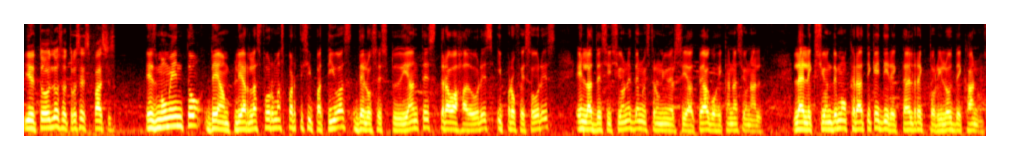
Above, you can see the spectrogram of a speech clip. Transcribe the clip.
y de todos los otros espacios. Es momento de ampliar las formas participativas de los estudiantes, trabajadores y profesores en las decisiones de nuestra Universidad Pedagógica Nacional, la elección democrática y directa del rector y los decanos,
